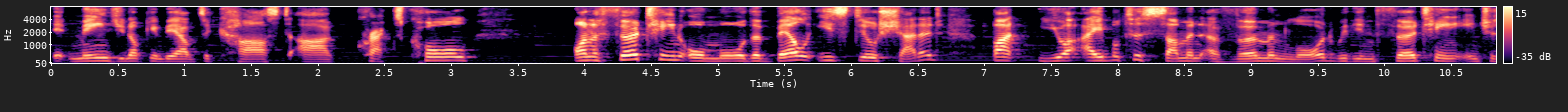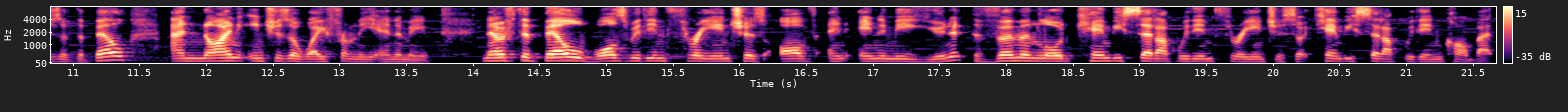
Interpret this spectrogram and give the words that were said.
It means you're not going to be able to cast uh, Cracks Call. On a 13 or more, the bell is still shattered, but you are able to summon a Vermin Lord within 13 inches of the bell and 9 inches away from the enemy. Now, if the bell was within 3 inches of an enemy unit, the Vermin Lord can be set up within 3 inches, so it can be set up within combat.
